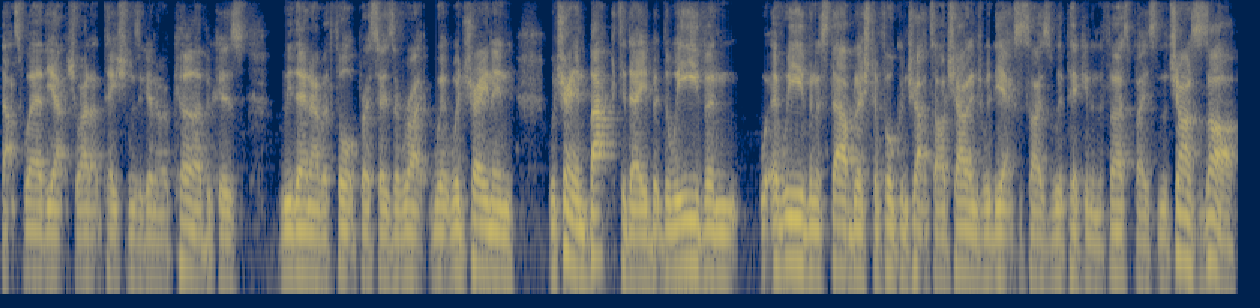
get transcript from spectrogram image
that's where the actual adaptations are going to occur because we then have a thought process of right, we're, we're training, we're training back today, but do we even have we even established a full contractile challenge with the exercises we're picking in the first place? And the chances are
